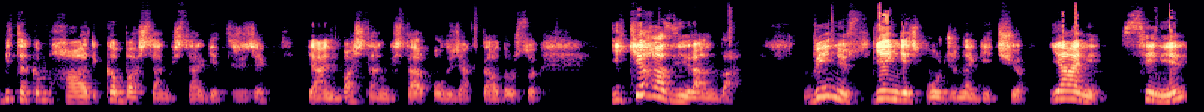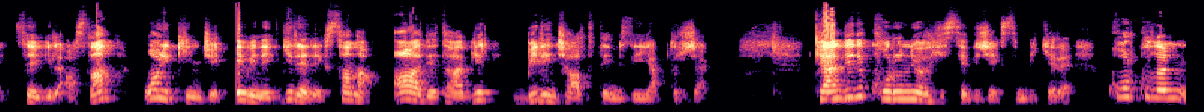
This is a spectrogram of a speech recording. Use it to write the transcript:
bir takım harika başlangıçlar getirecek. Yani başlangıçlar olacak daha doğrusu. 2 Haziran'da Venüs Yengeç burcuna geçiyor. Yani senin sevgili aslan 12. evine girerek sana adeta bir bilinçaltı temizliği yaptıracak. Kendini korunuyor hissedeceksin bir kere. Korkuların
